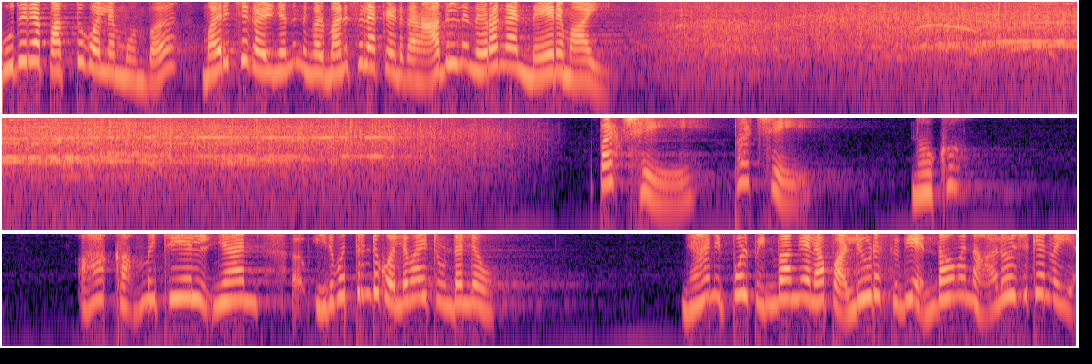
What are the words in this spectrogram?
കുതിര പത്തു കൊല്ലം മുമ്പ് മരിച്ചു കഴിഞ്ഞെന്ന് നിങ്ങൾ മനസ്സിലാക്കേണ്ടതാണ്. അതിൽ നിന്ന് ഇറങ്ങാൻ നേരമായി. പക്ഷേ പക്ഷേ നോക്കൂ. ആ കമ്മിറ്റിയിൽ ഞാൻ ഇരുപത്തിരണ്ട് കൊല്ലമായിട്ടുണ്ടല്ലോ. ഞാൻ ഇപ്പോൾ പിൻവാങ്ങിയാൽ ആ പള്ളിയുടെ സ്ഥിതി എന്താവുമെന്ന് ആലോചിക്കാൻ വയ്യ.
